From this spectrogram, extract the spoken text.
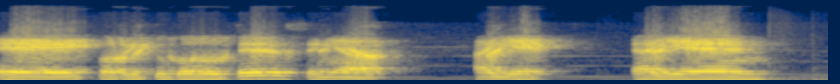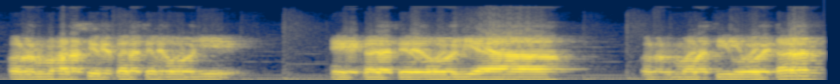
e, korrituko dute, zeina haiek, haien formazio kategori, e, kategoria formatiboetan,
